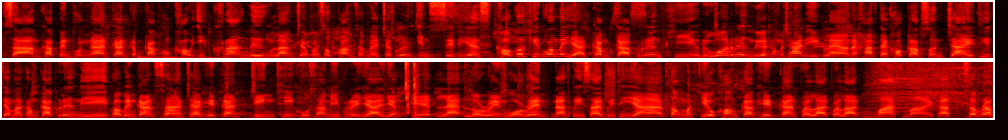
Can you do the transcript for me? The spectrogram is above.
2013 ครับ เป็นผลงานการกำกับของเขาอีกครั้งหนึ่ง หลังจากประสบความสำเร็จจากเรื่อง Insidious เขาก็คิดว่าไม่อยากกำกับเรื่องผี หรือว่าเรื่องเหนือธรรมชาติอีกแล้วนะครับ แต่เขากลับสนใจที่จะมากำกับเรื่องนี้ เพราะเป็นการสร้างจากเหตุการณ์จริงที่คู่สามีภรรยาอย่างเอ็ดและลอเรนวอร์เรนนักปีศาจวิทยาต้องมาเกี่ยวข้องกับเหตุการณ์ประหลาดๆมากมายครับสำหรับ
